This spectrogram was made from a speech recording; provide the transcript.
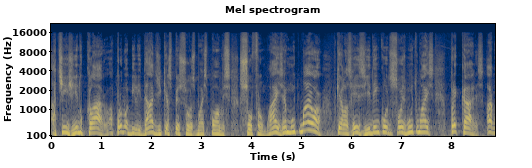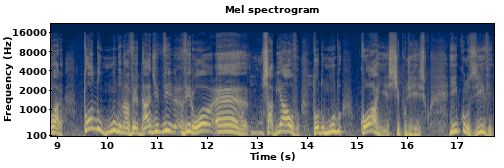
atingindo, claro, a probabilidade de que as pessoas mais pobres sofram mais é muito maior, porque elas residem em condições muito mais precárias. Agora, todo mundo, na verdade, virou, é, sabe, alvo. Todo mundo corre esse tipo de risco. Inclusive,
